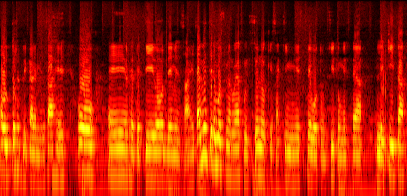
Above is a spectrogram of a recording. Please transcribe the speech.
Auto replicar el mensaje o eh, repetido de mensaje. También tenemos una nueva función lo que es aquí en este botoncito, en esta flechita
